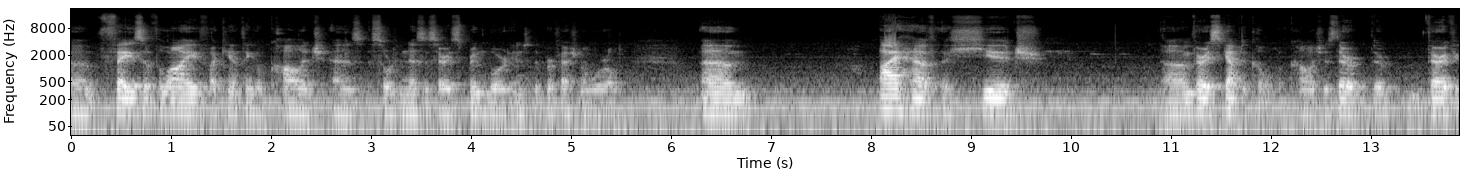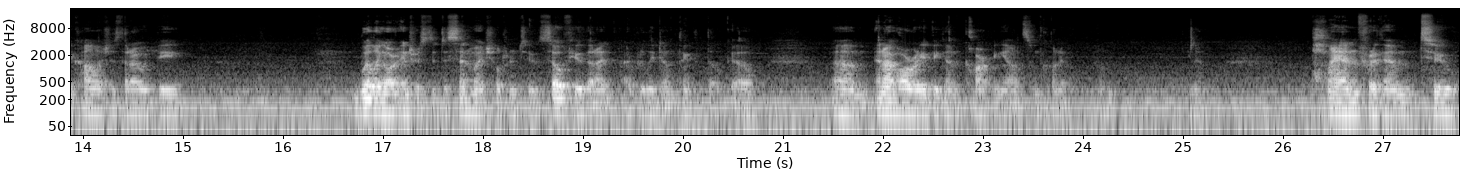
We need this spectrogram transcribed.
uh, phase of life. I can't think of college as a sort of necessary springboard into the professional world. Um, I have a huge, uh, I'm very skeptical of colleges. There, there are very few colleges that I would be willing or interested to send my children to. So few that I, I really don't think that they'll go. Um, and I've already begun carving out some kind of um, you know, plan for them to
